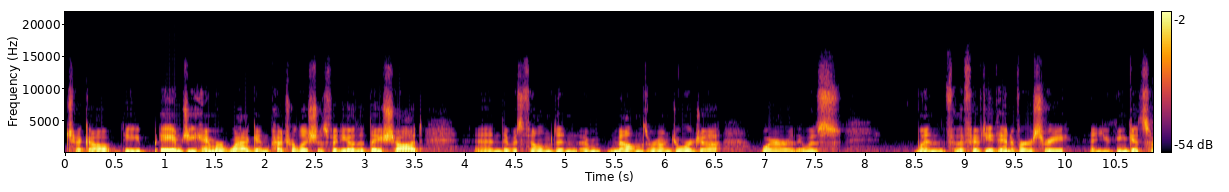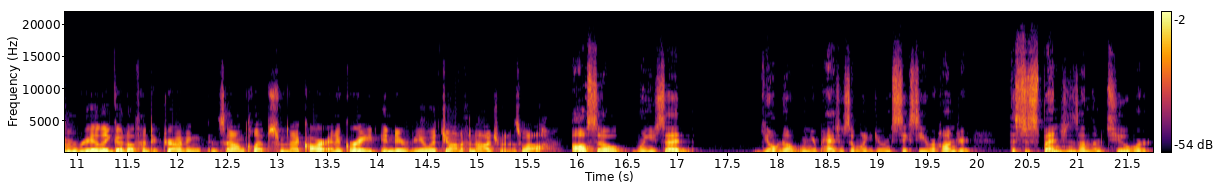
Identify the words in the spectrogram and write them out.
check out the AMG Hammer Wagon Petrolicious video that they shot. And it was filmed in uh, mountains around Georgia where it was when for the 50th anniversary. And you can get some really good authentic driving and sound clips from that car and a great interview with Jonathan Hodgman as well. also, when you said you don't know when you're passing someone, you're doing 60 or 100, the suspensions on them too were,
